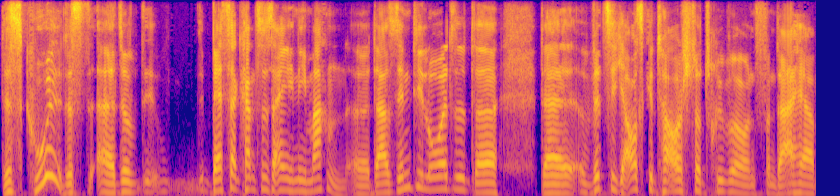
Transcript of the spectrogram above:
das ist cool. Das, also, besser kannst du es eigentlich nicht machen. Äh, da sind die Leute, da, da wird sich ausgetauscht darüber und von daher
